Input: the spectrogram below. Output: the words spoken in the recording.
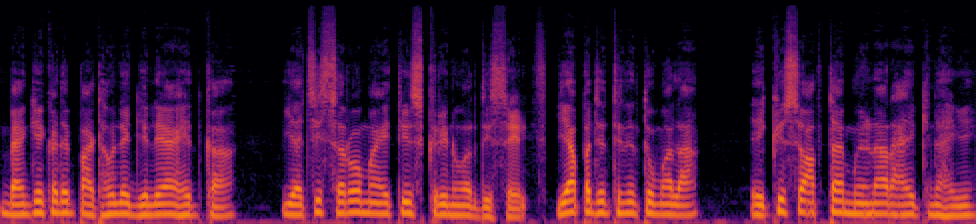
बँकेकडे पाठवले गेले आहेत का याची सर्व माहिती स्क्रीनवर दिसेल. या पद्धतीने तुम्हाला एकवीस हप्ता मिळणार आहे की नाही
